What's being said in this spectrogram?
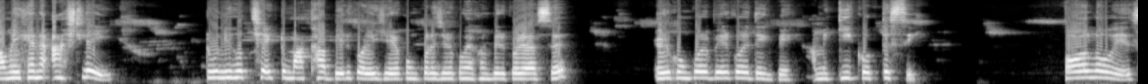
আমি এখানে আসলেই টুনি হচ্ছে একটু মাথা বের করে যেরকম করে যেরকম এখন বের করে আছে এরকম করে বের করে দেখবে আমি কি করতেছি। অলওয়েজ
